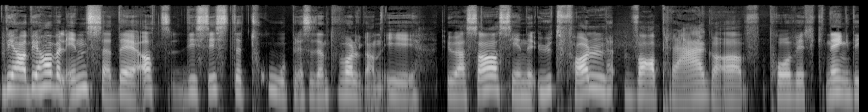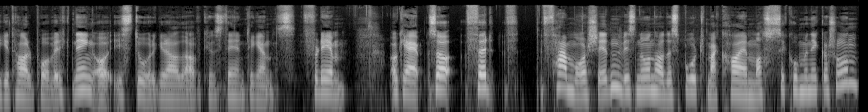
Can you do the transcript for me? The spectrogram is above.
vi har, vi har vel innsett det at de siste to presidentvalgene i USA sine utfall var prega av påvirkning, digital påvirkning, og i stor grad av kunstig intelligens. Fordi, OK, så for fem år siden, hvis noen hadde spurt meg hva er massekommunikasjon,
